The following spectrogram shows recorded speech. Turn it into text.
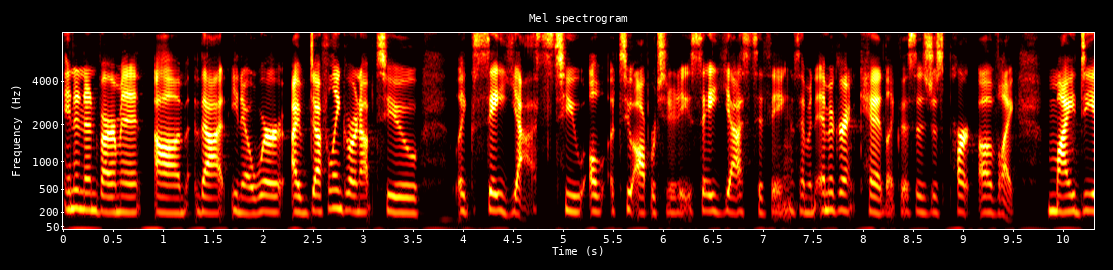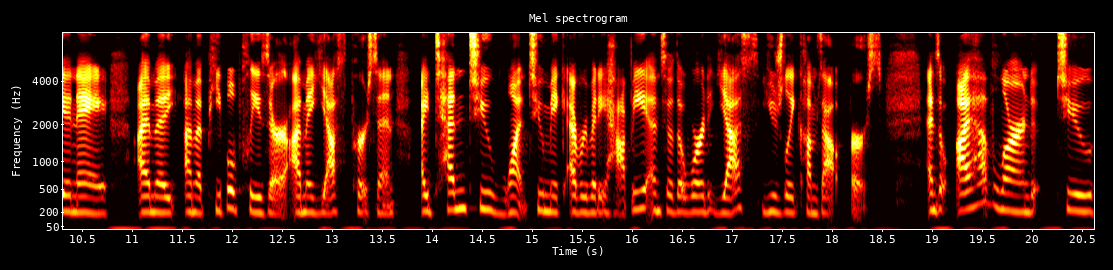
in an environment um, that you know where I've definitely grown up to like say yes to to opportunities, say yes to things. I'm an immigrant kid. Like this is just part of like my DNA. I'm a I'm a people pleaser. I'm a yes person. I tend to want to make everybody happy, and so the word yes usually comes out first. And so I have learned to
